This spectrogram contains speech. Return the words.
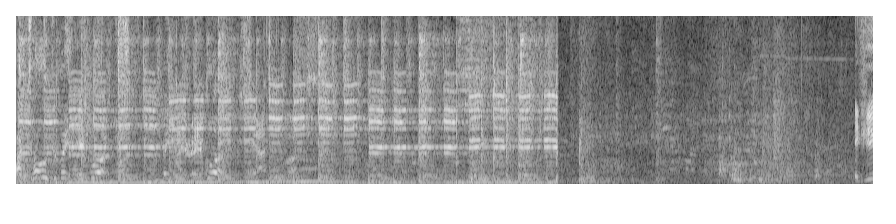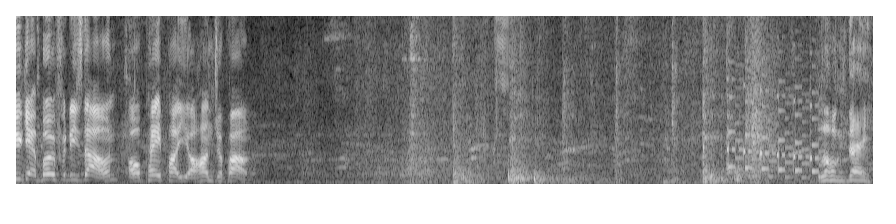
I told you, mate, it works. Mate, it works. Yeah, it works. If you get both of these down, I'll PayPal you £100. Long day,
